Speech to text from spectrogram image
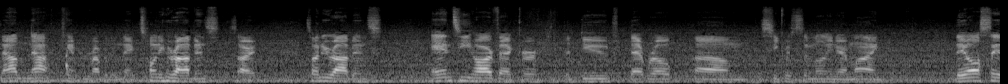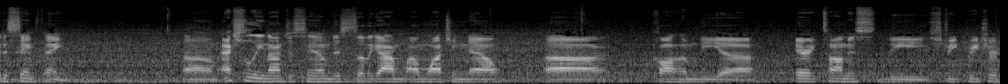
now now I can't remember the name. Tony Robbins, sorry, Tony Robbins, and T. Harv Eker, the dude that wrote um, Secrets to the Millionaire Mind. They all say the same thing. Um, actually, not just him. This is other guy I'm, I'm watching now. Uh, call him the uh, Eric Thomas, the street preacher,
